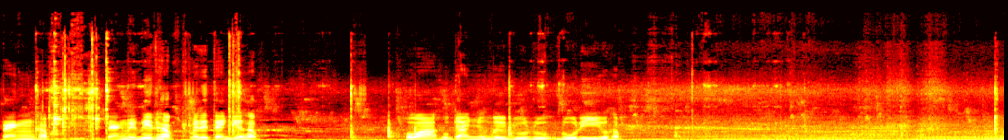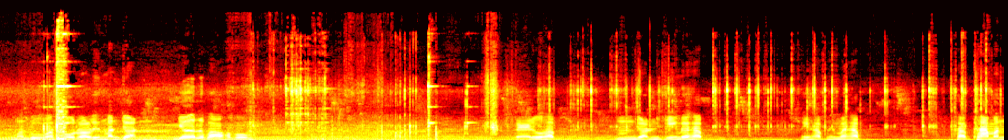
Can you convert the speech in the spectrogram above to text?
แต่งครับ แต่งนิดๆครับ ไม่ได้แต่งเยอะครับ เพราะว่าทุกอย่างยังดูดูดูดีอยู่ครับ มาดูว่าโซ่เราลิ้นมันหย่อนเยอะหรือเปล่าครับผม แต่ดูครับ อืมหย่อนจริงด้วยครับ นี่ครับเห็นไหมครับ ครับถ้ามัน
